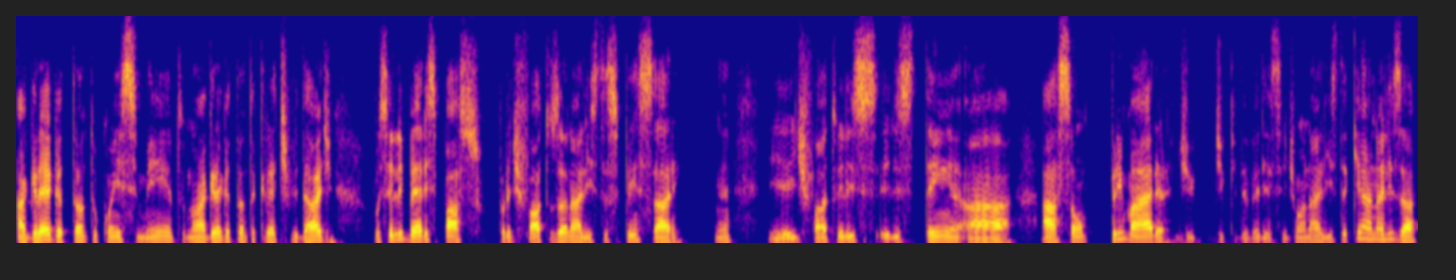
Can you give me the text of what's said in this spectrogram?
agrega tanto conhecimento, não agrega tanta criatividade, você libera espaço para de fato os analistas pensarem, né? E aí de fato eles eles têm a, a ação primária de, de que deveria ser de um analista, que é analisar,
